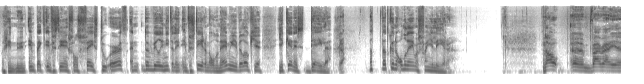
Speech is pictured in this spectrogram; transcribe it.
Begint nu een impact investeringsfonds Face to Earth. En dan wil je niet alleen investeren in de onderneming... je wil ook je, je kennis delen. Ja. Wat, wat kunnen ondernemers van je leren? Nou, eh, waar wij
